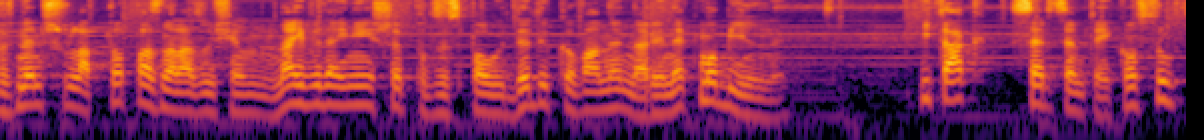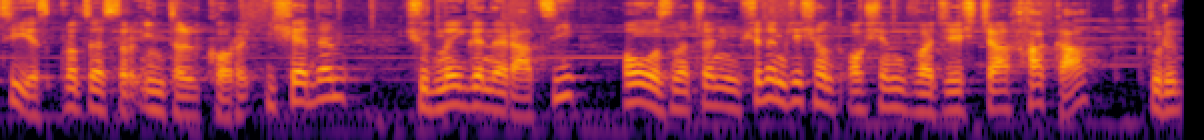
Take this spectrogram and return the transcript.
We wnętrzu laptopa znalazły się najwydajniejsze podzespoły dedykowane na rynek mobilny. I tak, sercem tej konstrukcji jest procesor Intel Core i7 siódmej generacji o oznaczeniu 7820HK, który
